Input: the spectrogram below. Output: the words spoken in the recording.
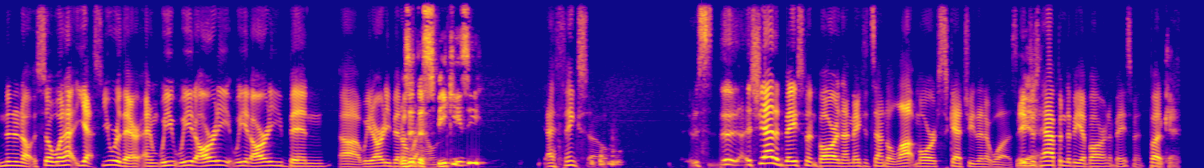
No, no, no. So what? Ha- yes, you were there, and we we had already we had already been uh we had already been. Was it the speakeasy? I think so. It was the- She added basement bar, and that makes it sound a lot more sketchy than it was. It Yeah. just happened to be a bar in a basement. But Okay.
